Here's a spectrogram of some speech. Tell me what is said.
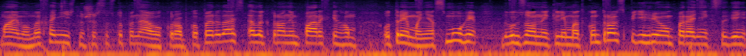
Маємо механічну шестиступеневу коробку передач з електронним паркінгом, утримання смуги, двохзонний клімат-контроль з підігрівом передніх сидінь,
